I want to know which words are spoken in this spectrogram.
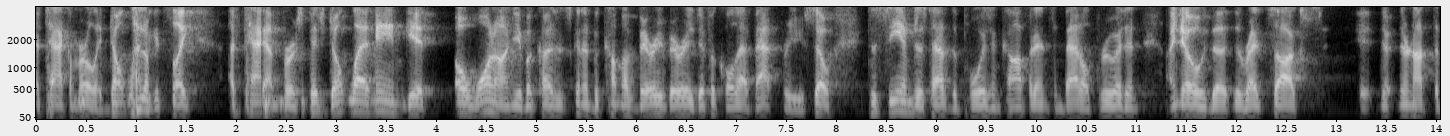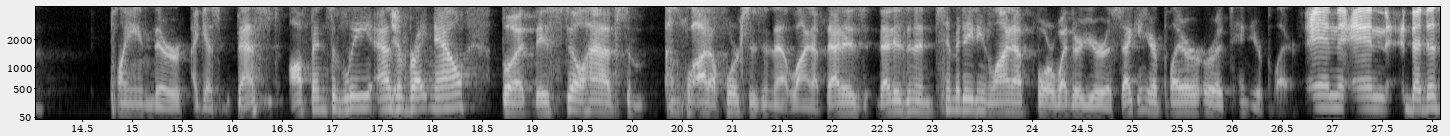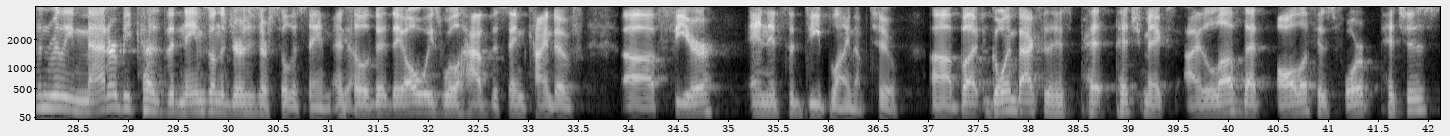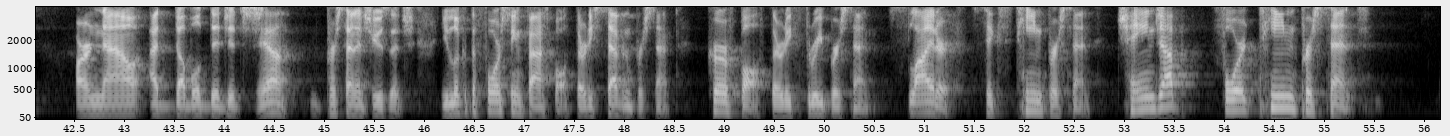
attack them early. Don't let him. It's like attack that first pitch. Don't let Maine get a one on you because it's going to become a very very difficult at bat for you. So to see him just have the poise and confidence and battle through it, and I know the the Red Sox they're not the playing their I guess best offensively as Yeah. of right now, but they still have some a lot of horses in that lineup. That is that is an intimidating lineup for whether you're a second year player or a 10 year player. and and that doesn't really matter because the names on the jerseys are still the same and Yeah. so they, they always will have the same kind of uh, fear and it's a deep lineup too uh, but going back to his pi- pitch mix i love that all of his four pitches are now at double digits Yeah. Percentage usage. You look at the four seam fastball, 37%, curveball, 33%, slider, 16%, changeup, 14%.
